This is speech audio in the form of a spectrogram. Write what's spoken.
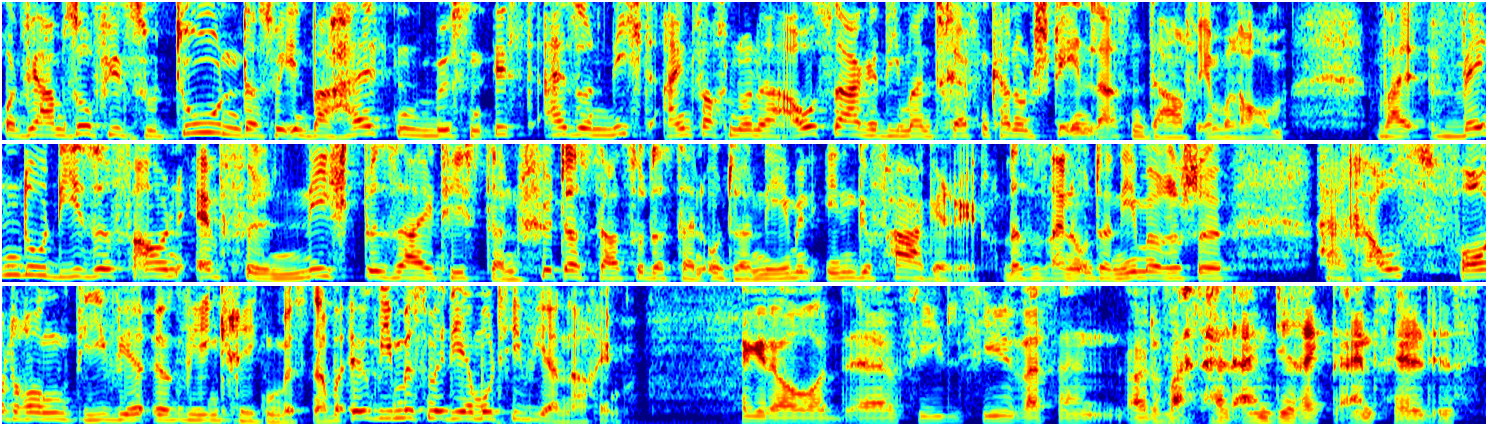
und wir haben so viel zu tun, dass wir ihn behalten müssen, ist also nicht einfach nur eine Aussage, die man treffen kann und stehen lassen darf im Raum. Weil wenn du diese faulen Äpfel nicht beseitigst, dann führt das dazu, dass dein Unternehmen in Gefahr gerät. Und das ist eine unternehmerische Herausforderung, die wir irgendwie hinkriegen müssen. Aber irgendwie müssen wir die ja motivieren nach ihm. Genau, und äh, viel, viel, was, ein, oder was halt einem direkt einfällt, ist,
